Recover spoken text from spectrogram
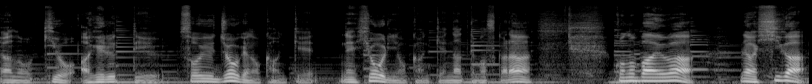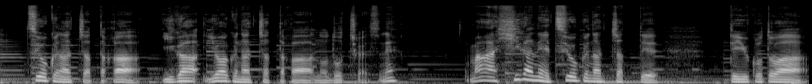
あの木を上げるっていうそういう上下の関係ね表裏の関係になってますからこの場合はだから火が強くなっちゃったか胃が弱くなっちゃったかのどっちかですねまあ火がね強くなっちゃってっていうことは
